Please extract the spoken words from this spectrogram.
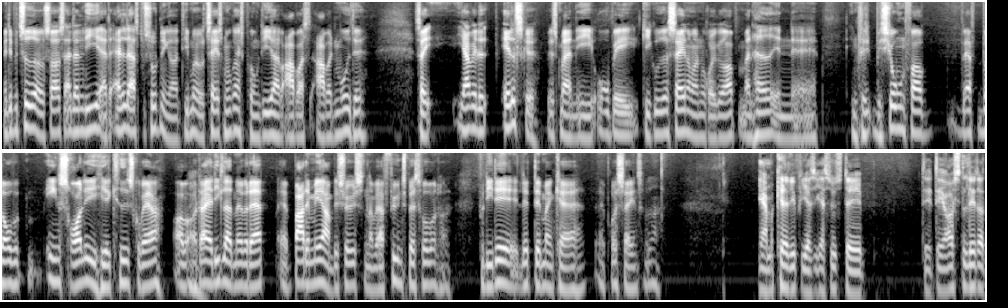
Men det betyder jo så også alt lige, at alle deres beslutninger, de må jo tages med udgangspunkt i at arbejde, arbejde mod det. Så jeg vil elske, hvis man i OB gik ud og sagde, når man rykkede op, man havde en, øh, en vision for, hvad, hvor ens rolle i hierarkiet skulle være. Og, mm. og der er jeg ligeglad med, hvad det er. Bare det mere ambitiøst, end at være Fyns bedste fodboldhold. Fordi det er lidt det, man kan øh, bryste sig af indtil videre. Jeg er markeret lige, for jeg, jeg synes, det, det, det er også lidt at,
